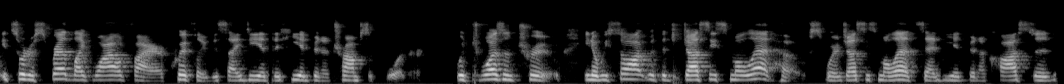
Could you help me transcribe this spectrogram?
it sort of spread like wildfire quickly, this idea that he had been a Trump supporter, which wasn't true. You know, we saw it with the Jussie Smollett hoax, where Jussie Smollett said he had been accosted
